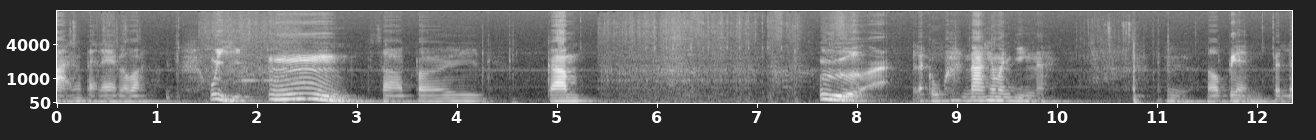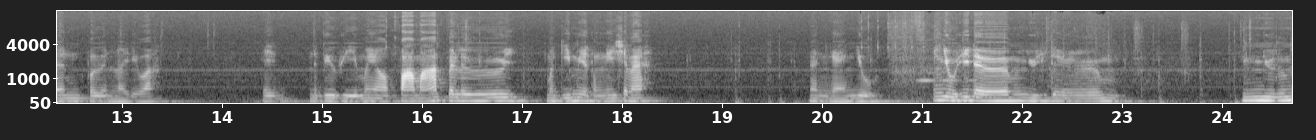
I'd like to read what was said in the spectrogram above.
ตายตั้งแต่แรกแล้วว่ะ อุ้ย อืม สาดไปกรรม เอือแล้วก็นั่งให้มันยิงนะ เออ เราเปลี่ยนเป็นเล่นปืนอะไรดีวะ ไอ้ WP ไม่เอาฟาร์มาสไปเลย เมื่อกี้มันอยู่ตรงนี้ใช่ไหมนั่นไงงอยู่ยังอยู่ที่เดิมยังอยู่ที่เดิมยังอยู่ตรง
